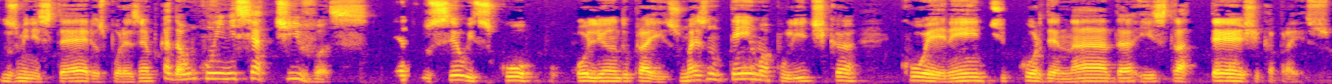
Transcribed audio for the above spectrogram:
dos ministérios, por exemplo, cada um com iniciativas dentro do seu escopo, olhando para isso, mas não tem uma política coerente, coordenada e estratégica para isso.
